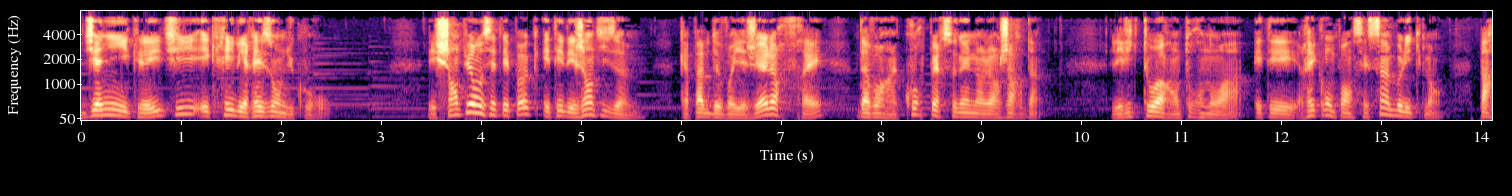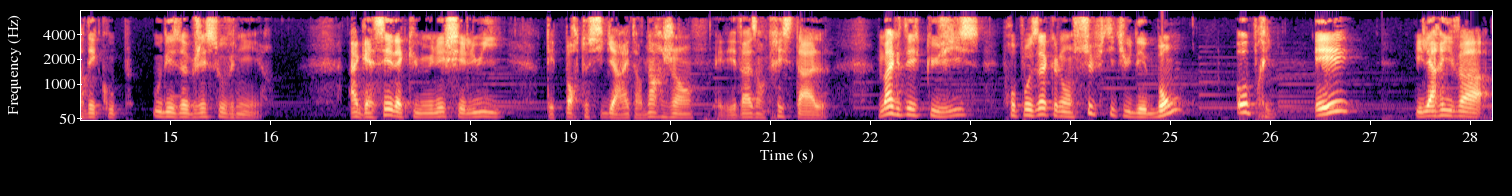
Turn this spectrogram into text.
Gianni Cleici écrit les raisons du courroux. Les champions de cette époque étaient des gentilshommes, capables de voyager à leurs frais, d'avoir un cours personnel dans leur jardin. Les victoires en tournoi étaient récompensées symboliquement par des coupes des objets souvenirs. Agacé d'accumuler chez lui des porte-cigarettes en argent et des vases en cristal, Max Descugis proposa que l'on substitue des bons au prix. Et il arriva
